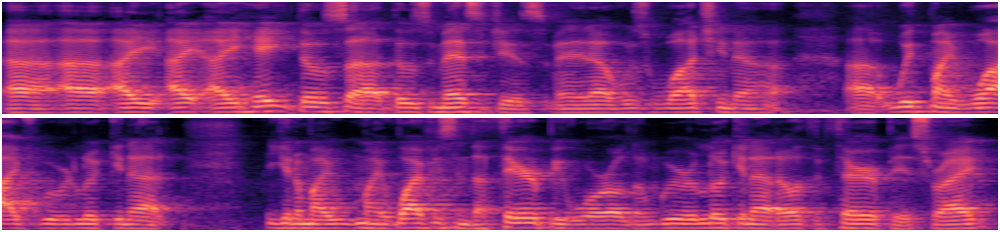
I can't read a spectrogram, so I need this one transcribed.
I, I, I hate those uh, those messages, man. I was watching uh, uh, with my wife. We were looking at, you know, my, my wife is in the therapy world, and we were looking at other therapists, right?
